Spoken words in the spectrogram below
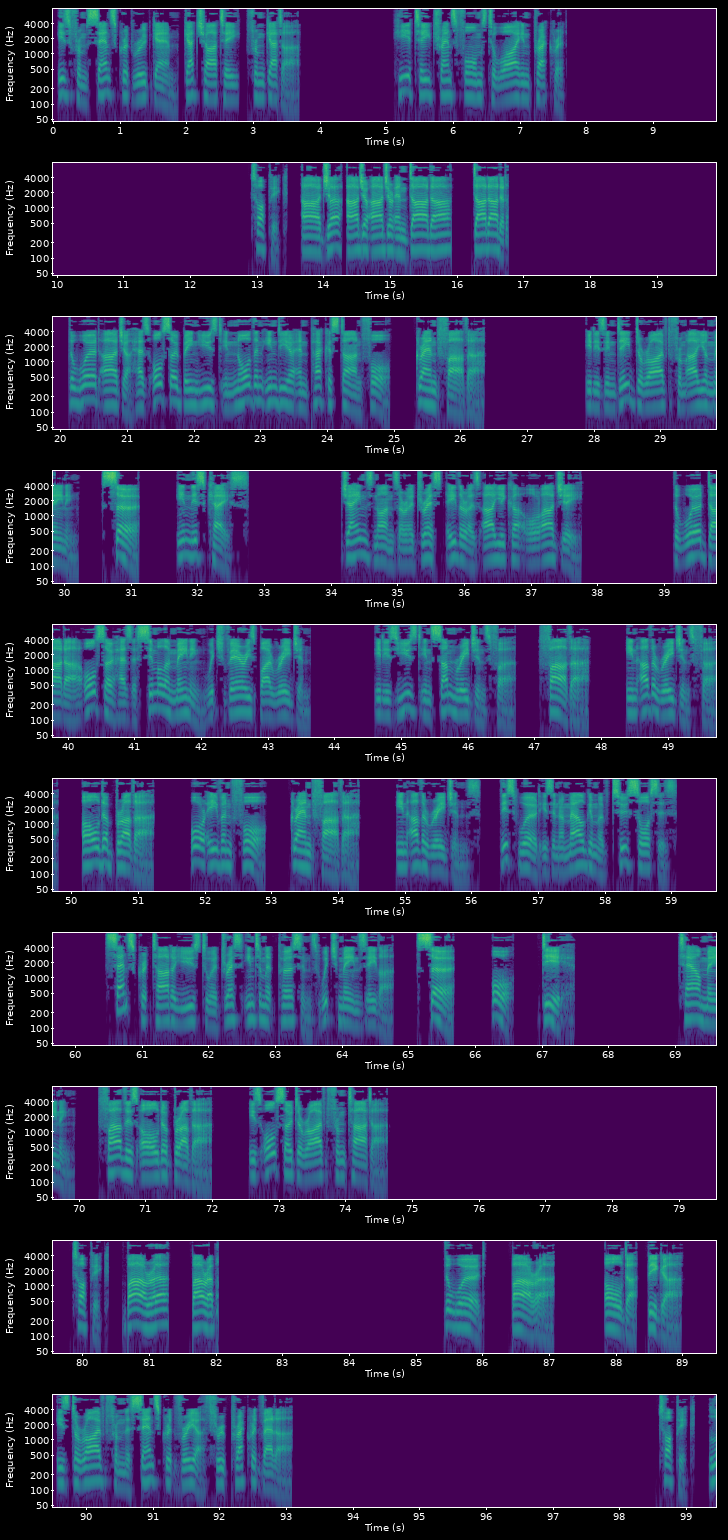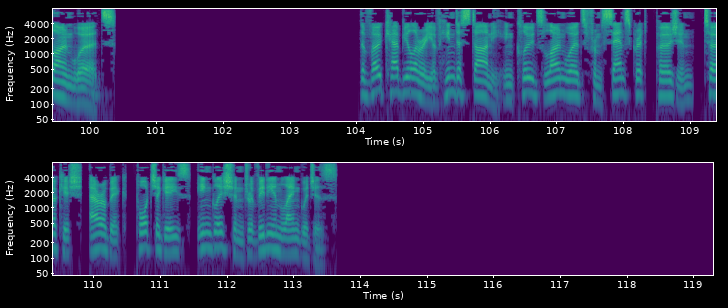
is from Sanskrit root gam, gachati, from gata. Here t transforms to y in Prakrit. Topic: Arja, Arja, Arja, and Dada, Dada. The word Arja has also been used in northern India and Pakistan for grandfather. It is indeed derived from Arya meaning sir in this case. Jain's nuns are addressed either as Aryika or Arji. The word dada also has a similar meaning which varies by region. It is used in some regions for father, in other regions for older brother, or even for grandfather in other regions. This word is an amalgam of two sources. Sanskrit tata used to address intimate persons which means either sir or dear. Tau meaning, father's older brother, is also derived from Tata. Topic: Bara, bara. The word bara, older, bigger, is derived from the Sanskrit vriya through Prakrit Topic: Loanwords. The vocabulary of Hindustani includes loanwords from Sanskrit, Persian, Turkish, Arabic, Portuguese, English and Dravidian languages.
